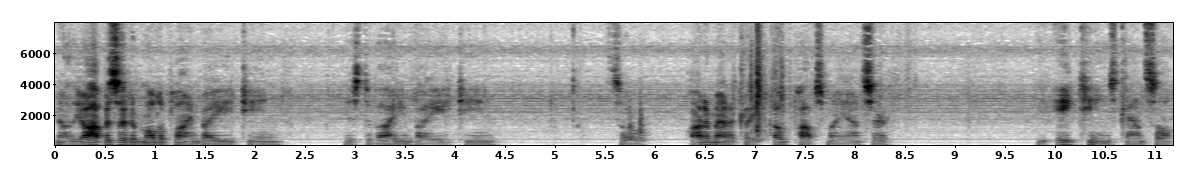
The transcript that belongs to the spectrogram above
Now the opposite of multiplying by 18 is dividing by 18. So automatically out pops my answer. The 18s cancel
